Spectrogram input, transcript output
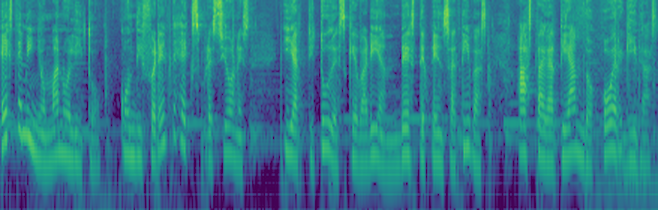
Este niño Manuelito, con diferentes expresiones y actitudes que varían desde pensativas hasta gateando o erguidas,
